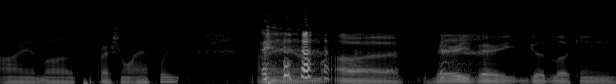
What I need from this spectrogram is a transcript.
I am a professional athlete. I am a very very good looking,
